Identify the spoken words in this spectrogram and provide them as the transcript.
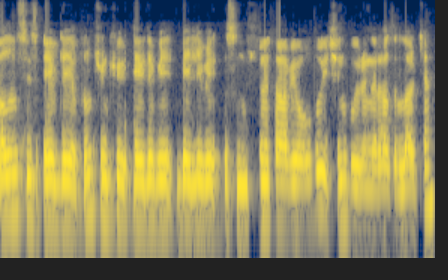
alın siz evde yapın. Çünkü evde bir belli bir ısının üstüne tabi olduğu için bu ürünleri hazırlarken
